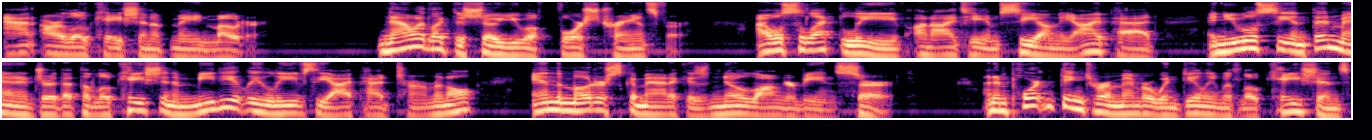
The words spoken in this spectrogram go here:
at our location of main motor. Now I'd like to show you a force transfer. I will select Leave on iTMC on the iPad, and you will see in ThinManager that the location immediately leaves the iPad terminal and the motor schematic is no longer being served. An important thing to remember when dealing with locations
